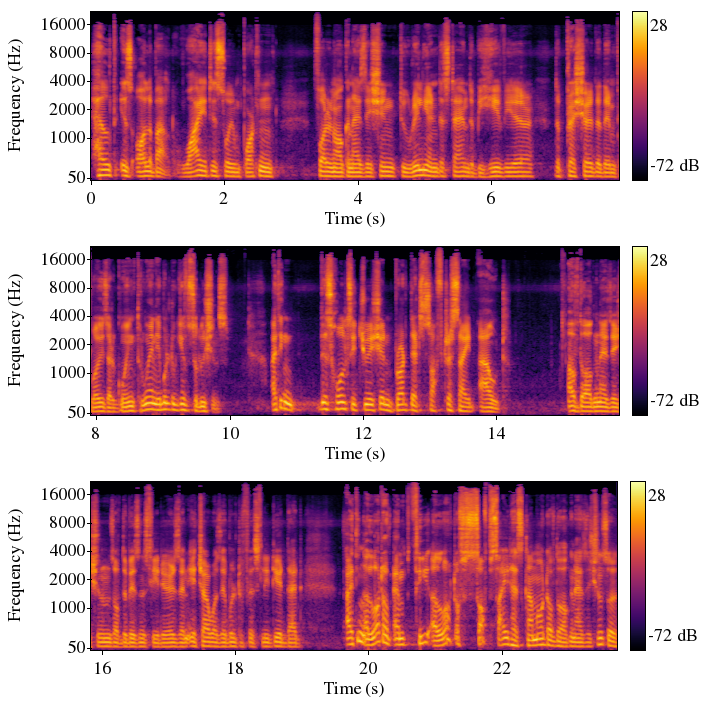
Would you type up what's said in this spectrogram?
health is all about, why it is so important for an organization to really understand the behavior, the pressure that the employees are going through and able to give solutions. I think this whole situation brought that softer side out of the organizations, of the business leaders, and HR was able to facilitate that. I think a lot of empathy, a lot of soft side has come out of the organization. So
